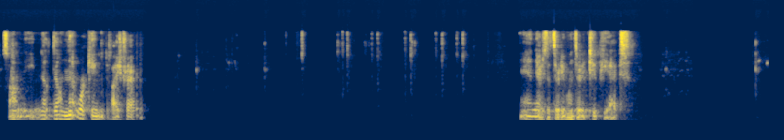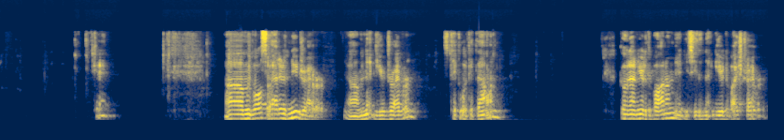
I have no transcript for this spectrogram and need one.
It's on the Dell networking device driver. And there's the 3132PX. Okay. Um, we've also added a new driver, um, Netgear driver. Let's take a look at that one. Go down here to the bottom and you see the Netgear device driver.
